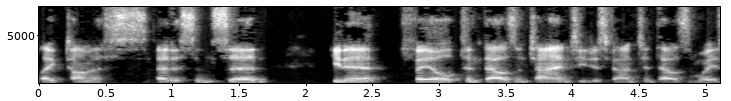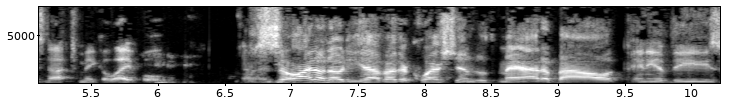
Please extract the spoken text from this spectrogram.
like Thomas Edison said, he didn't fail ten thousand times. He just found ten thousand ways not to make a light bulb. So I don't know. Do you have other questions with Matt about any of these?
